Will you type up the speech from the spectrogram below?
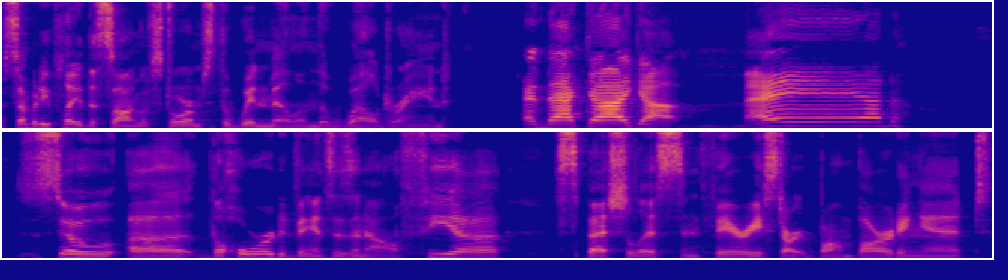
Somebody played the Song of Storms at the windmill and the well drained. And that guy got mad. So uh, the horde advances in Althea. Specialists and fairies start bombarding it.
